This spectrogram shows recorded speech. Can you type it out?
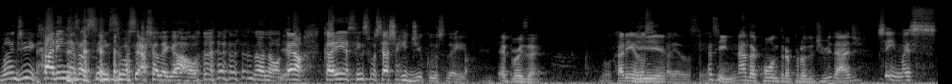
Mande carinhas assim se você acha legal. não, não, não. Carinha assim se você acha ridículo isso daí. É, pois é. Carinhas E, assim, carinhas assim. assim, nada contra a produtividade, Sim, mas.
